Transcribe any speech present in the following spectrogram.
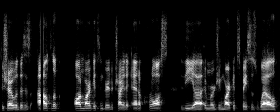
to share with us his outlook on markets in Greater China and across the uh, emerging market space as well,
